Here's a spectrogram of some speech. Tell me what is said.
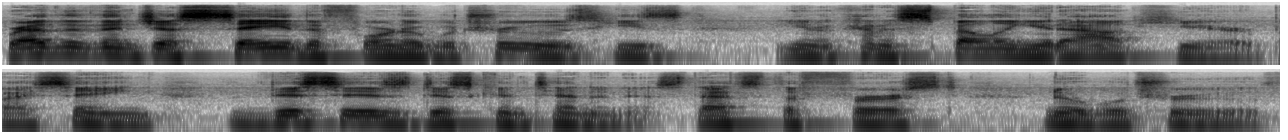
rather than just say the Four Noble Truths, he's you know kind of spelling it out here by saying this is discontentedness. That's the first noble truth.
